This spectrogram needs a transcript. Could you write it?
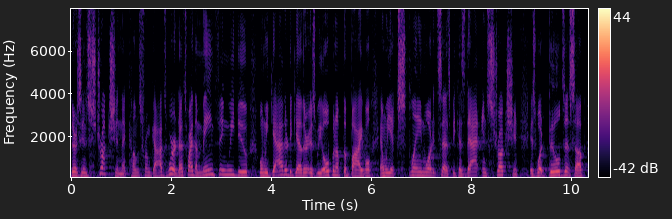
There's instruction that comes from God's Word. That's why the main thing we do when we gather together is we open up the Bible and we explain what it says, because that instruction is what builds us up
